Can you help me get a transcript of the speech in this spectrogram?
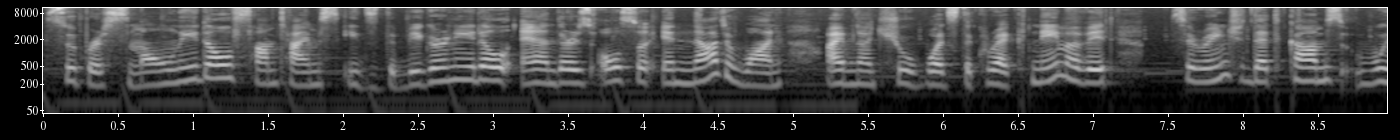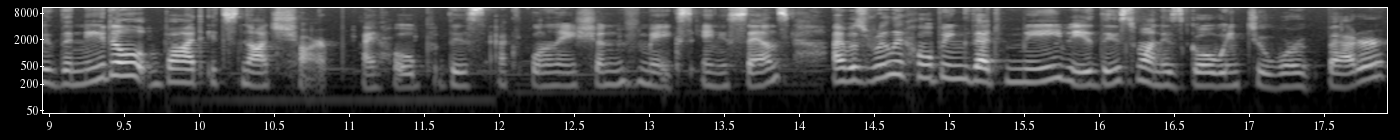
super small needle, sometimes it's the bigger needle, and there's also another one, I'm not sure what's the correct name of it, syringe that comes with the needle but it's not sharp. I hope this explanation makes any sense. I was really hoping that maybe this one is going to work better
